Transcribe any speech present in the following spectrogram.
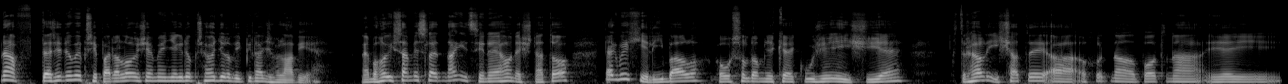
Na vteřinu mi připadalo, že mi někdo přehodil vypínač v hlavě. Nemohl jsem myslet na nic jiného, než na to, jak bych ji líbal, kousl do měkké kůže její šíje, strhal jí šaty a ochutnal pot na její...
